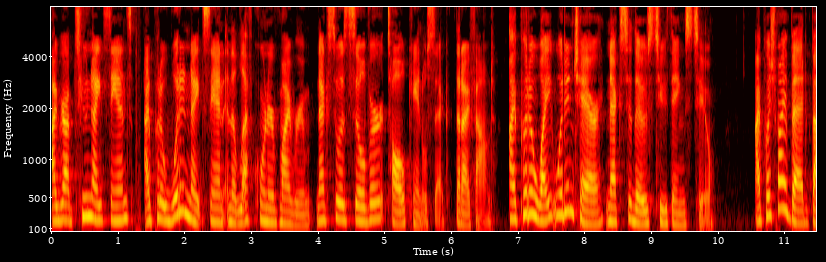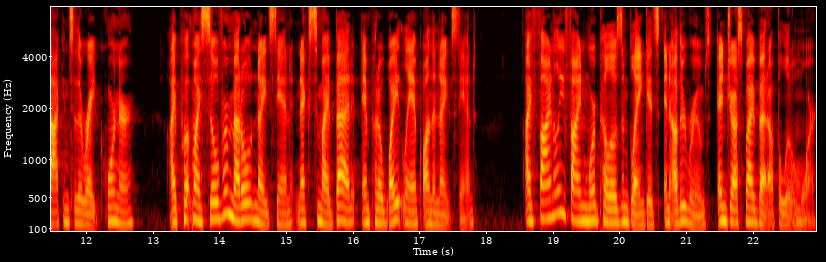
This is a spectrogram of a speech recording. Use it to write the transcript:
I grabbed two nightstands. I put a wooden nightstand in the left corner of my room next to a silver tall candlestick that I found. I put a white wooden chair next to those two things too. I pushed my bed back into the right corner. I put my silver metal nightstand next to my bed and put a white lamp on the nightstand. I finally find more pillows and blankets in other rooms and dress my bed up a little more.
